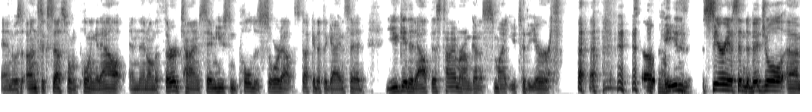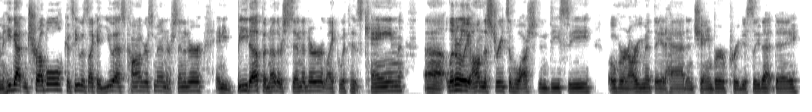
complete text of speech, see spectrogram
and was unsuccessful in pulling it out. And then on the third time, Sam Houston pulled his sword out, stuck it at the guy, and said, "You get it out this time, or I'm going to smite you to the earth." so he's a serious individual. Um, he got in trouble because he was like a U.S. congressman or senator, and he beat up another senator like with his cane, uh, literally on the streets of Washington D.C. over an argument they had had in chamber previously that day.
